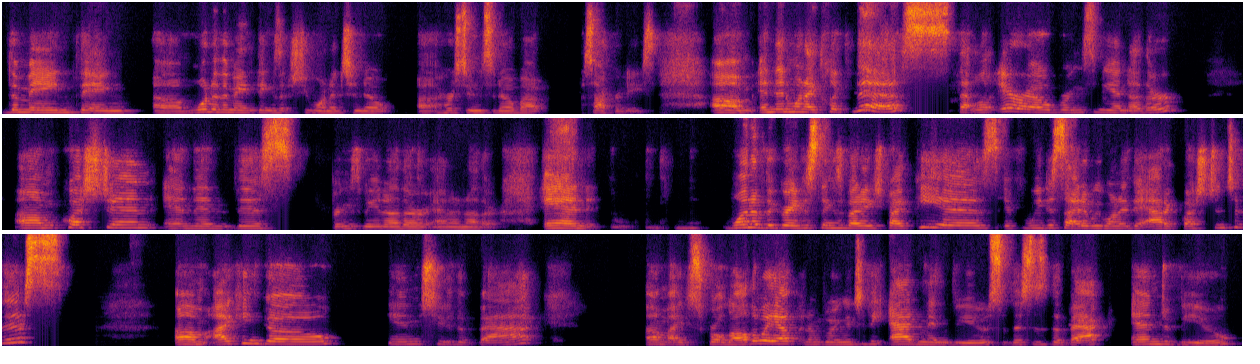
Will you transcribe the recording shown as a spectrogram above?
the main thing, um, one of the main things that she wanted to know, uh, her students to know about Socrates. Um, and then when I click this, that little arrow brings me another um, question, and then this brings me another and another. And one of the greatest things about H5P is if we decided we wanted to add a question to this, um, I can go into the back. Um, I scrolled all the way up and I'm going into the admin view. So this is the back end view.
